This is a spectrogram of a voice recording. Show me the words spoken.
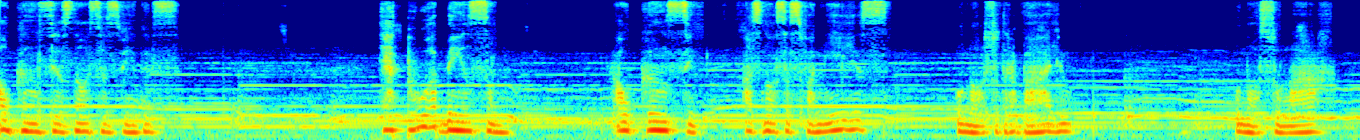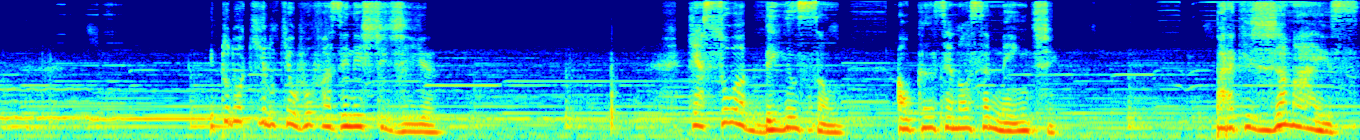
alcance as nossas vidas. Que a tua bênção alcance as nossas famílias, o nosso trabalho, o nosso lar e tudo aquilo que eu vou fazer neste dia. Que a sua bênção alcance a nossa mente, para que jamais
